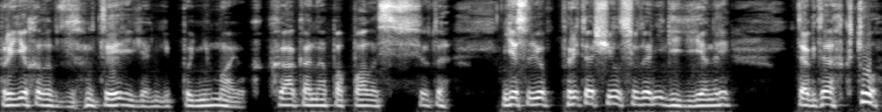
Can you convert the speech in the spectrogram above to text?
приехала в Дерри, я не понимаю, как она попала сюда. Если ее притащил сюда не Генри, тогда кто?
